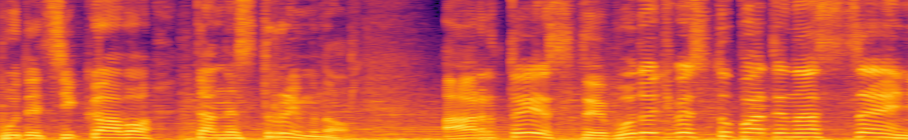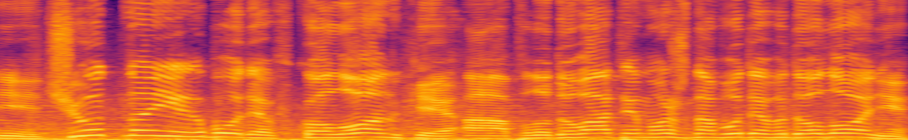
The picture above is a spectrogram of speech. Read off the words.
буде цікаво та нестримно. Артисти будуть виступати на сцені. Чутно їх буде в колонки, а аплодувати можна буде в долоні.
